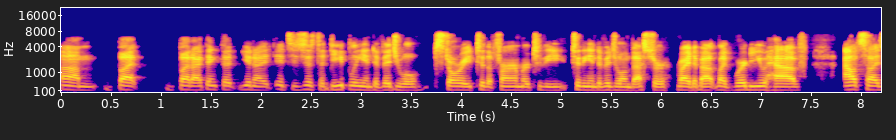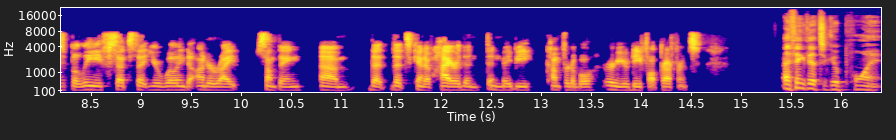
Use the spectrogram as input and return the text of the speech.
Um, but but I think that you know it's just a deeply individual story to the firm or to the to the individual investor, right? About like where do you have outsized belief such that you're willing to underwrite something um, that that's kind of higher than than maybe comfortable or your default preference. I think that's a good point.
